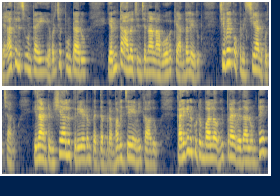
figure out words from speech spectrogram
ఎలా తెలిసి ఉంటాయి? ఎవరు చెప్పుంటారు ఎంత ఆలోచించినా నా ఊహకి అందలేదు. చివరికి ఒక నిశ్చయానికి వచ్చాను. ఇలాంటి విషయాలు తెలియడం పెద్ద బ్రహ్మ విద్య ఏమీ కాదు. కలిగిన కుటుంబాల్లో అభిప్రాయ భేదాలుంటే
